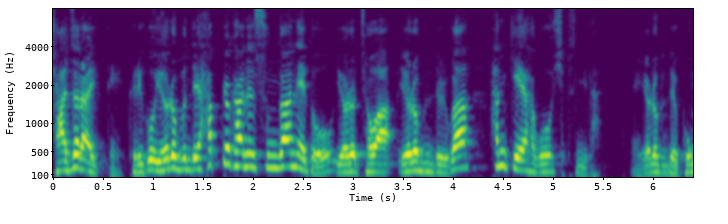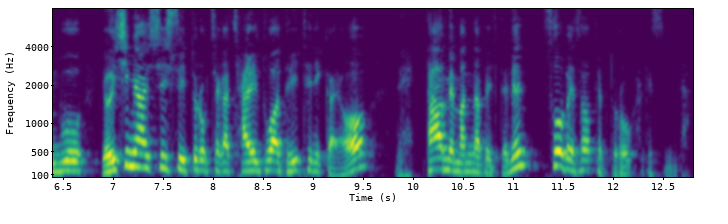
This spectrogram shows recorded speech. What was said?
좌절할 때 그리고 여러분들이 합격하는 순간에도 여러, 저와 여러분들과 함께 하고 싶습니다. 네, 여러분들 공부 열심히 하실 수 있도록 제가 잘 도와드릴 테니까요. 네, 다음에 만나 뵐 때는 수업에서 뵙도록 하겠습니다.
